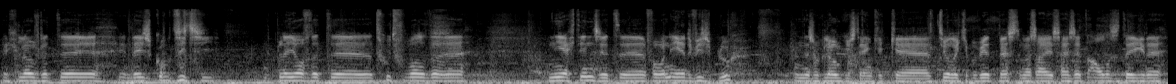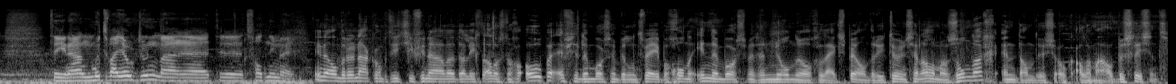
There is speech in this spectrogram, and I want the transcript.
Ik geloof dat uh, in deze competitie, de play-off, dat het goed voetbal er uh, niet echt in zit voor een Eredivisie ploeg. En dat is ook logisch, denk ik. tuurlijk, je probeert het beste, maar zij, zij zetten alles tegen de, tegenaan. moeten wij ook doen, maar het, het, valt niet mee. In de andere na-competitiefinale, daar ligt alles nog open. FC Den Bosch en Willem II begonnen in Den Bosch met een 0-0 gelijkspel. De returns zijn allemaal zondag en dan dus ook allemaal beslissend.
